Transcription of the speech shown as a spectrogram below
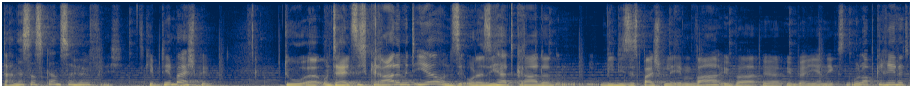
dann ist das Ganze höflich. Ich gebe dir ein Beispiel. Du äh, unterhältst dich gerade mit ihr und sie, oder sie hat gerade, wie dieses Beispiel eben war, über, äh, über ihren nächsten Urlaub geredet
